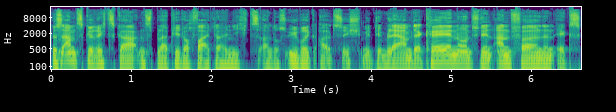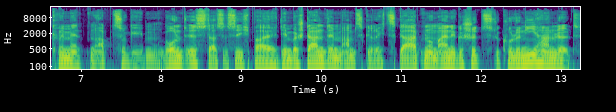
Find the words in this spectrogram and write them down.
des Amtsgerichtsgartens bleibt jedoch weiterhin nichts anderes übrig, als sich mit dem Lärm der Krähen und den anfallenden Exkrementen abzugeben. Grund ist, dass es sich bei dem Bestand im Amtsgerichtsgarten um eine geschützte Kolonie handelt.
